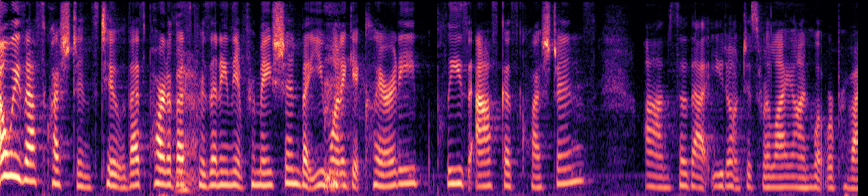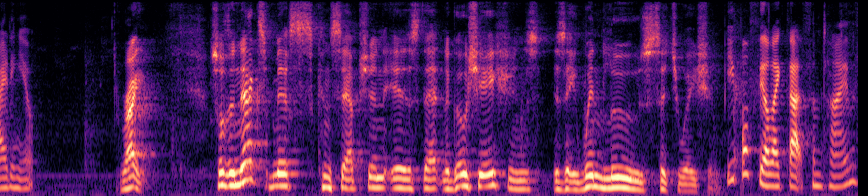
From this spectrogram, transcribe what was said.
Always ask questions too. That's part of us Yeah. presenting the information, but you want to get clarity, please ask us questions um, so that you don't just rely on what we're providing you. Right. So the next misconception is that negotiations is a win-lose situation. People feel like that sometimes,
